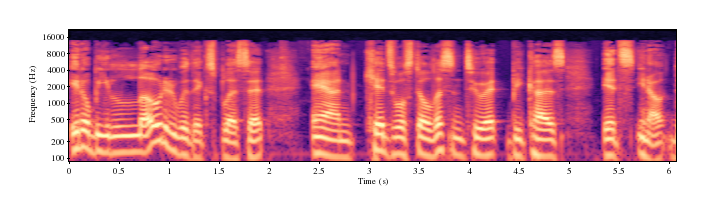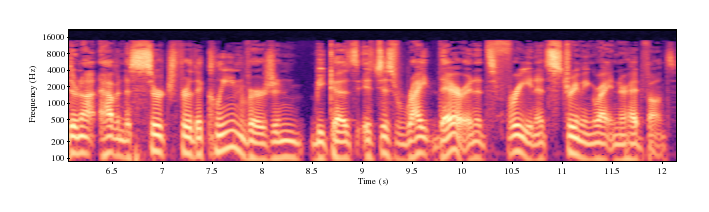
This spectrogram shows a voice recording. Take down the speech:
It'll be loaded with explicit, and kids will still listen to it because it's you know they're not having to search for the clean version because it's just right there and it's free and it's streaming right in their headphones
